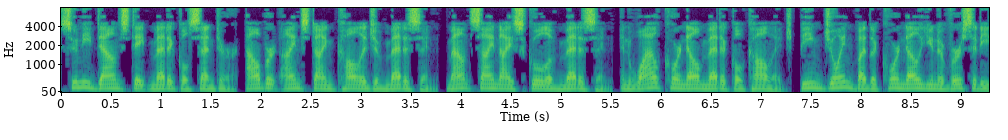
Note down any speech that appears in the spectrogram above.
SUNY Downstate Medical Center, Albert Einstein College of Medicine, Mount Sinai School of Medicine, and Weill Cornell Medical College, being joined by the Cornell University,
